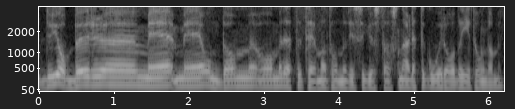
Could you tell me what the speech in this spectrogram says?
du jobber eh, med, med ungdom og med dette temaet, Tone Lise Gustavsen. Er dette gode råd å gi til ungdommer?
